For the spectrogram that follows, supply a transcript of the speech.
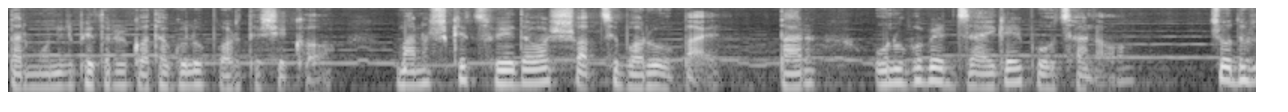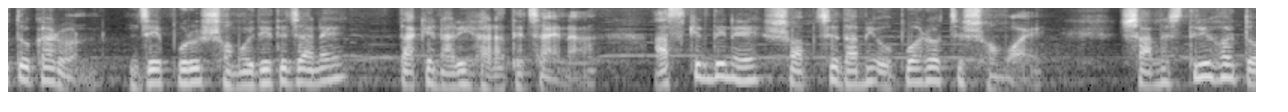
তার মনের ভেতরের কথাগুলো পড়তে শেখো, মানুষকে ছুঁয়ে দেওয়ার সবচেয়ে বড় উপায়, তার অনুভবের জায়গায় পৌঁছানো। চতুর্থ কারণ, যে পুরুষ সময় দিতে জানে, তাকে নারী হারাতে চায় না। আজকের দিনে সবচেয়ে দামি উপহার হচ্ছে সময়। স্বামী স্ত্রী হয়তো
